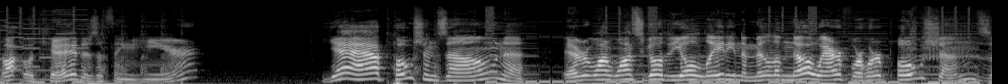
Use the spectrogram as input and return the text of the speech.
Oh, okay, there's a thing here. Yeah, potion zone. Everyone wants to go to the old lady in the middle of nowhere for her potions.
